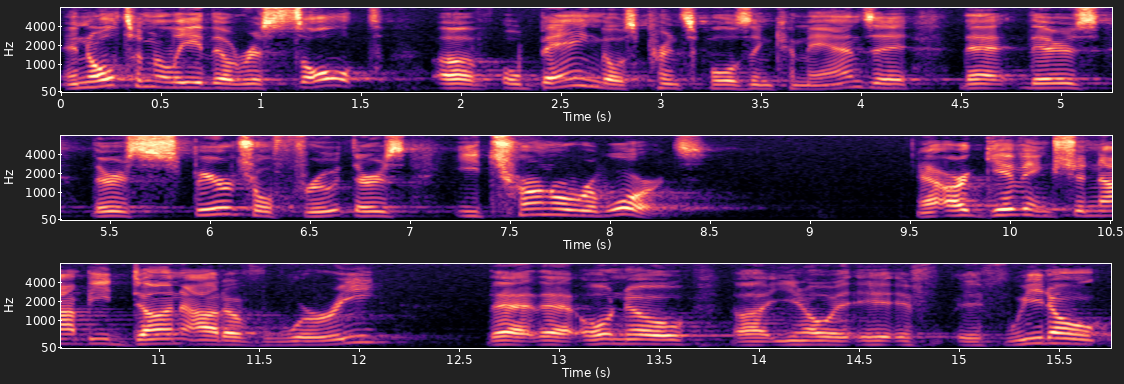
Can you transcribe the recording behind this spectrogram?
And ultimately, the result of obeying those principles and commands, it, that there's, there's spiritual fruit, there's eternal rewards. Now, our giving should not be done out of worry that, that oh no, uh, you know, if, if, we don't,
